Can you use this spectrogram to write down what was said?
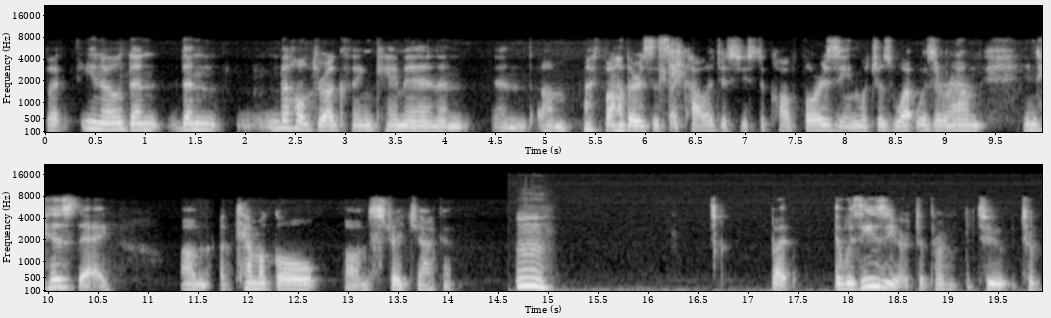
But you know then then the whole drug thing came in and and um, my father as a psychologist used to call thorazine which is what was around in his day um, a chemical um, straitjacket. Mm, but it was easier to to to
